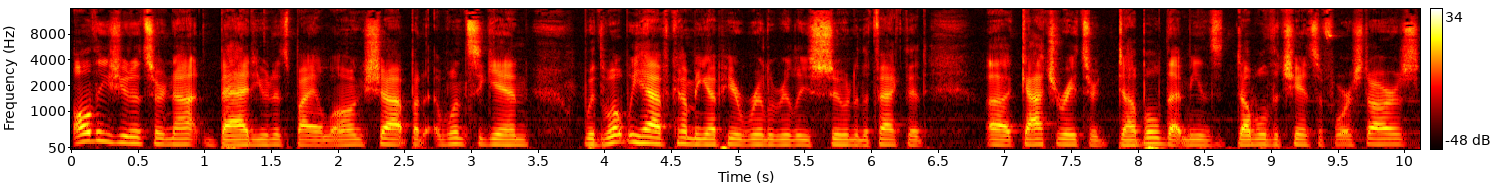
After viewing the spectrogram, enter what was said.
all these units are not bad units by a long shot, but once again, with what we have coming up here really, really soon, and the fact that uh, gacha rates are doubled, that means double the chance of four stars.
